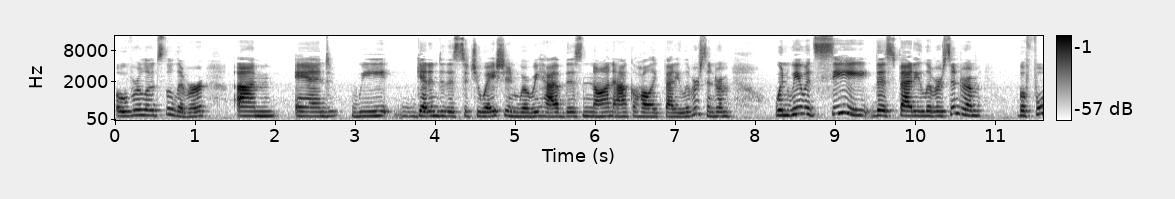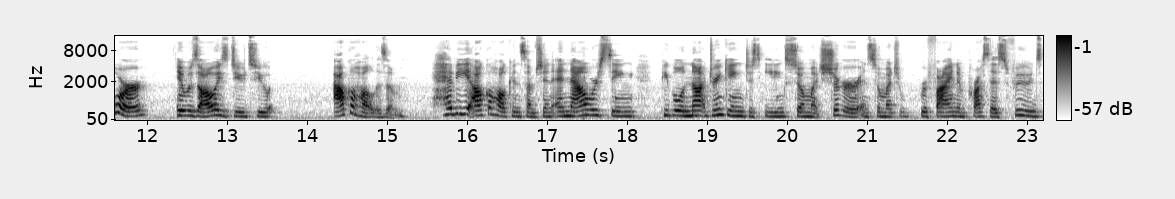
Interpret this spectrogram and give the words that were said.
overloads the liver, um, and we get into this situation where we have this non alcoholic fatty liver syndrome. When we would see this fatty liver syndrome before, it was always due to alcoholism, heavy alcohol consumption, and now we're seeing people not drinking, just eating so much sugar and so much refined and processed foods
